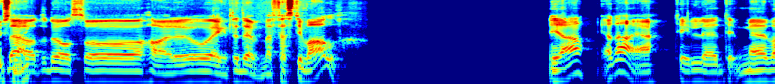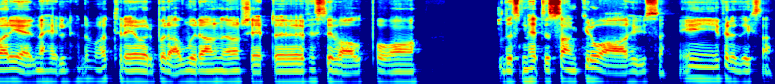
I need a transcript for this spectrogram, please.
Det er jo at du også har jo egentlig drevet med festival. Ja, ja, det har jeg. Til, til, med varierende hell. Det var tre år på rad hvor han arrangerte festival på på det som heter San Croix-huset i Fredrikstad.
